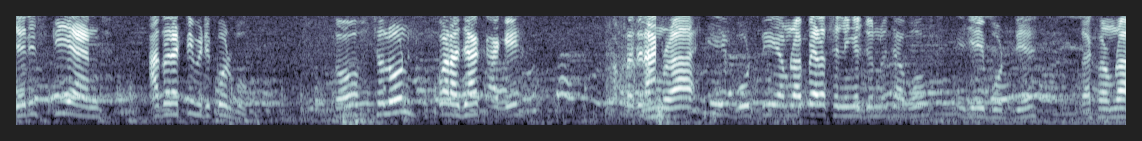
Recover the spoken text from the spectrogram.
jet ski and other activity করব। তো চলুন করা যাক আগে আপনাদের আমরা এই বোর্ড দিয়ে আমরা প্যারাসেলিং এর জন্য যাব এই যে এই বোট দিয়ে এখন আমরা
